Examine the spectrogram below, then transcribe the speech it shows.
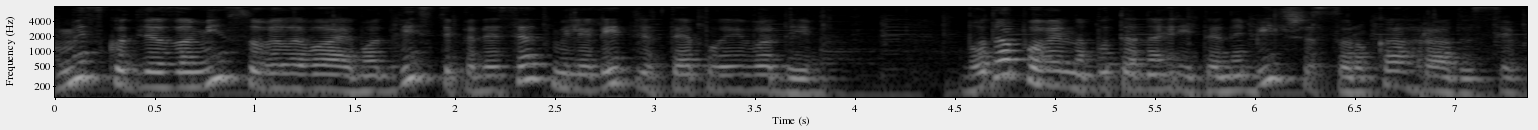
В миску для замісу виливаємо 250 мл теплої води. Вода повинна бути нагріта не більше 40 градусів,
